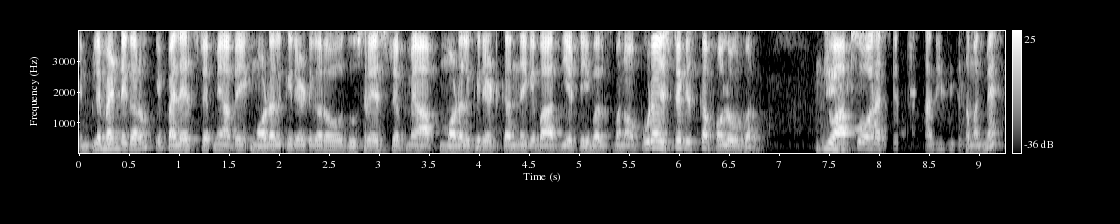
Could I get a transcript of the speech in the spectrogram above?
इम्प्लीमेंट करो कि पहले स्टेप में आप एक मॉडल क्रिएट करो दूसरे स्टेप में आप मॉडल क्रिएट करने के बाद ये टेबल्स बनाओ पूरा स्टेप इसका फॉलो करो जो आपको और अच्छे से आसानी से समझ में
